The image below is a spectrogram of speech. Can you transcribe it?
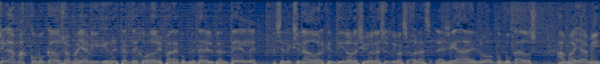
Llegan más convocados a Miami y restan tres jugadores para completar el plantel. El seleccionado argentino recibió en las últimas horas la llegada de nuevos convocados a Miami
